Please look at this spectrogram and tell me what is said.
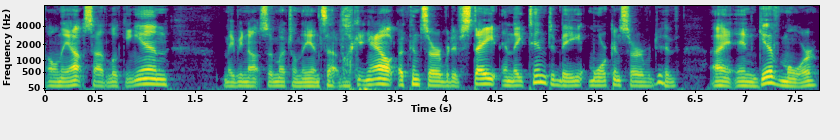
on the outside looking in, maybe not so much on the inside looking out, a conservative state, and they tend to be more conservative uh, and give more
